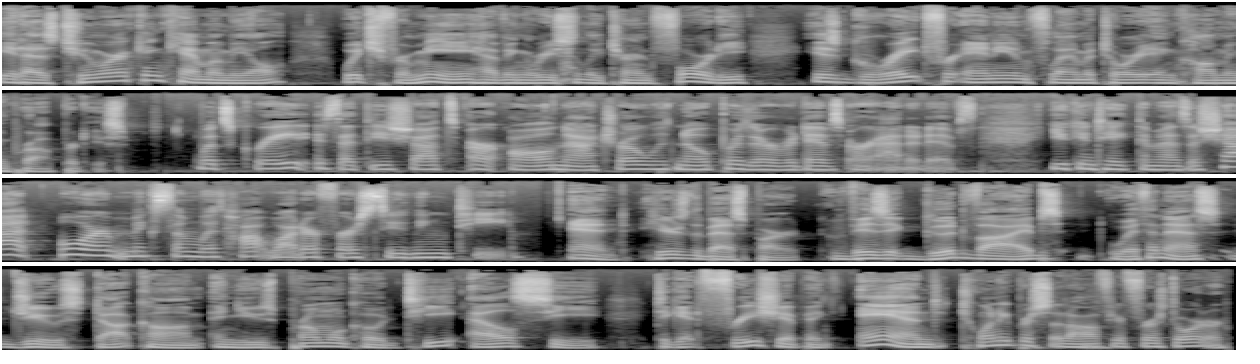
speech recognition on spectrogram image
It has turmeric and chamomile, which for me, having recently turned 40, is great for anti inflammatory and calming properties. What's great is that these shots are all natural with no preservatives or additives. You can take them as a shot or mix them with hot water for a soothing tea. And here's the best part. Visit goodvibes with an S juice.com and use promo code TLC to get free shipping and 20% off your first order.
